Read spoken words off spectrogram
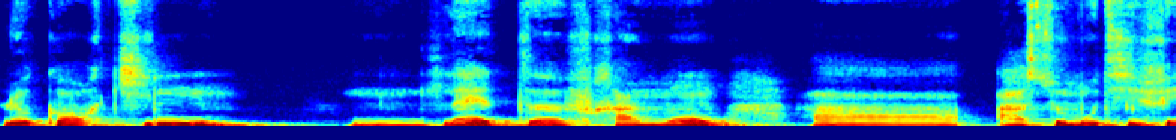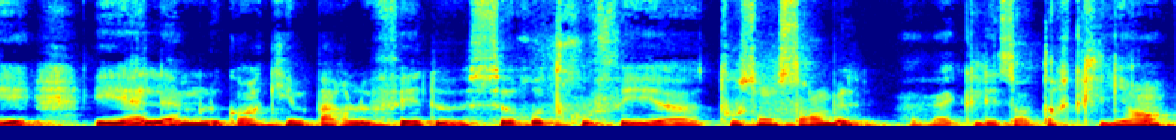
le coworking l'aide vraiment à, à se motiver et elle aime le coworking par le fait de se retrouver euh, tous ensemble avec les autres clients.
